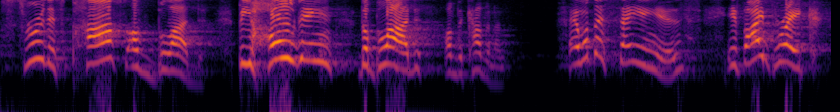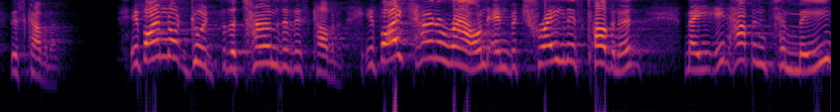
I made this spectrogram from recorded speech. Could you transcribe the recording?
through this path of blood, beholding the blood of the covenant. And what they're saying is if I break this covenant, if I'm not good for the terms of this covenant, if I turn around and betray this covenant, may it happen to me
